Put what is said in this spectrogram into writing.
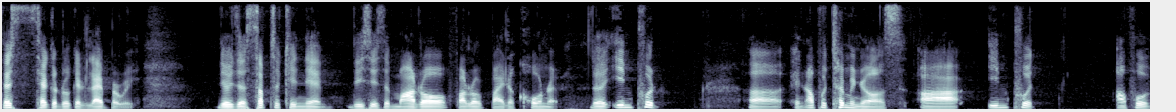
Let's take a look at library. There's a subcircuit name. This is the model followed by the corner. The input uh, and output terminals are input, output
